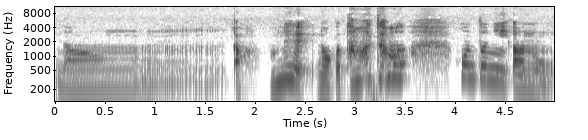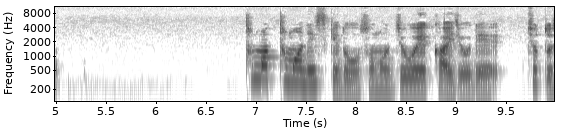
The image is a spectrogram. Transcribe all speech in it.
なん、あ、ほんで、なんかたまたま、本当にあの、たまたまですけど、その上映会場で、ちょっと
